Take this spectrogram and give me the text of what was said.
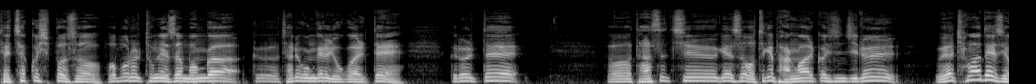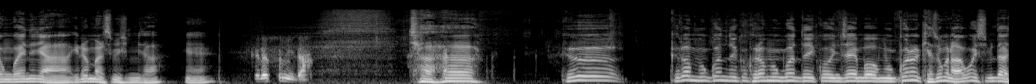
되찾고 싶어서 법원을 통해서 뭔가 그 자료 공개를 요구할 때 그럴 때 어, 다스 측에서 어떻게 방어할 것인지를 왜 청와대에서 연구했느냐 이런 말씀이십니다. 예. 그렇습니다. 자, 아, 그 그런 문건도 있고 그런 문건도 있고 이제 뭐 문건을 계속 나오고 있습니다.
